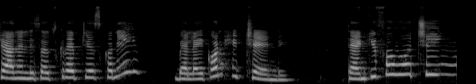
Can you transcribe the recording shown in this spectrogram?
ఛానల్ని సబ్స్క్రైబ్ చేసుకొని బెల్ ఐకాన్ హిట్ చేయండి. Thank you for watching.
